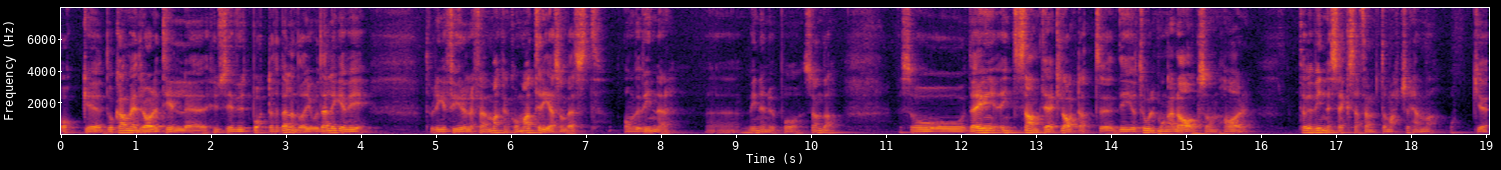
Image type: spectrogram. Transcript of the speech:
Och eh, då kan man ju dra det till hur ser vi ut borta tabellen då? Jo, där ligger vi, jag tror det ligger fyra eller femma, kan komma trea som bäst om vi vinner. Eh, vinner nu på söndag. Så det är intressant, helt klart att eh, det är otroligt många lag som har, vinner 6 av 15 matcher hemma. Och eh,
